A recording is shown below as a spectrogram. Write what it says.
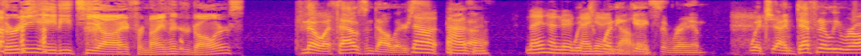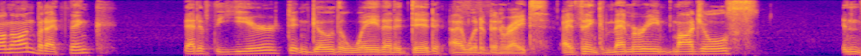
Thirty eighty Ti for nine hundred dollars. No, a thousand dollars. No, thousand uh, nine hundred with ninety nine 20 gigs dollars. of RAM, which I'm definitely wrong on, but I think that if the year didn't go the way that it did, I would have been right. I think memory modules in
